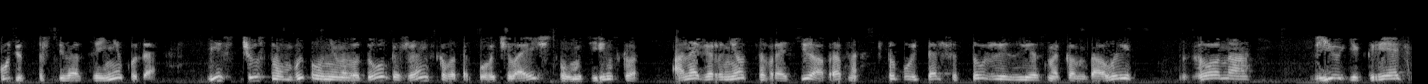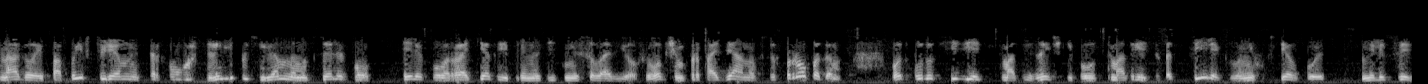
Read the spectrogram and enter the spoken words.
будет, потому что деваться и некуда. И с чувством выполненного долга, женского такого, человеческого, материнского, она вернется в Россию обратно. Что будет дальше, тоже известно. Кандалы, зона, в юге грязь, наглые попы в тюремной церковушке и по тюремному целику, телеку ракеты и принудительный Соловьев. И, в общем, пропадя оно все пропадом, вот будут сидеть, смотреть, зайчики будут смотреть этот телек, и у них у всех будет на лице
